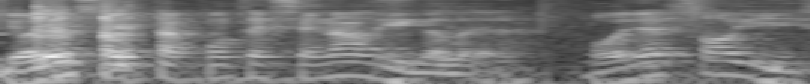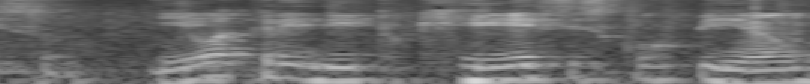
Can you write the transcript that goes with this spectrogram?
E olha só o que está acontecendo ali, galera. Olha só isso. E eu acredito que esse escorpião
